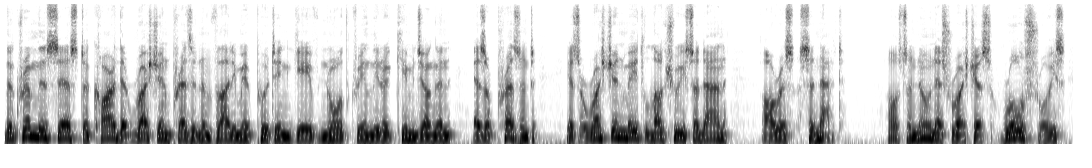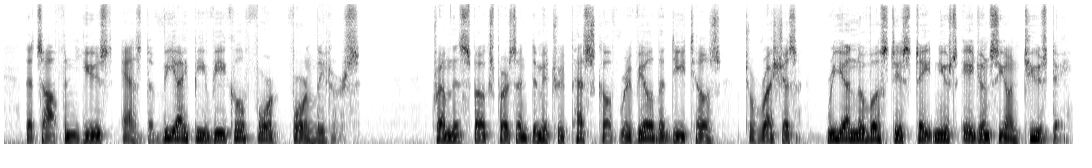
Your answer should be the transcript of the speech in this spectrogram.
The Kremlin says the car that Russian President Vladimir Putin gave North Korean leader Kim Jong un as a present is a Russian made luxury sedan Aurus Senat, also known as Russia's Rolls Royce, that's often used as the VIP vehicle for foreign leaders. Kremlin spokesperson Dmitry Peskov revealed the details to Russia's RIA Novosti state news agency on Tuesday.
